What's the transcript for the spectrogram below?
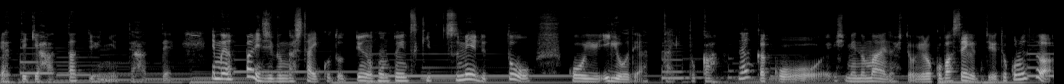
やってきはったっていうふうに言ってはって。でもやっぱり自分がしたいことっていうのを本当に突き詰めると、こういう医療であったりとか、なんかこう、目の前の人を喜ばせるっていうところでは、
